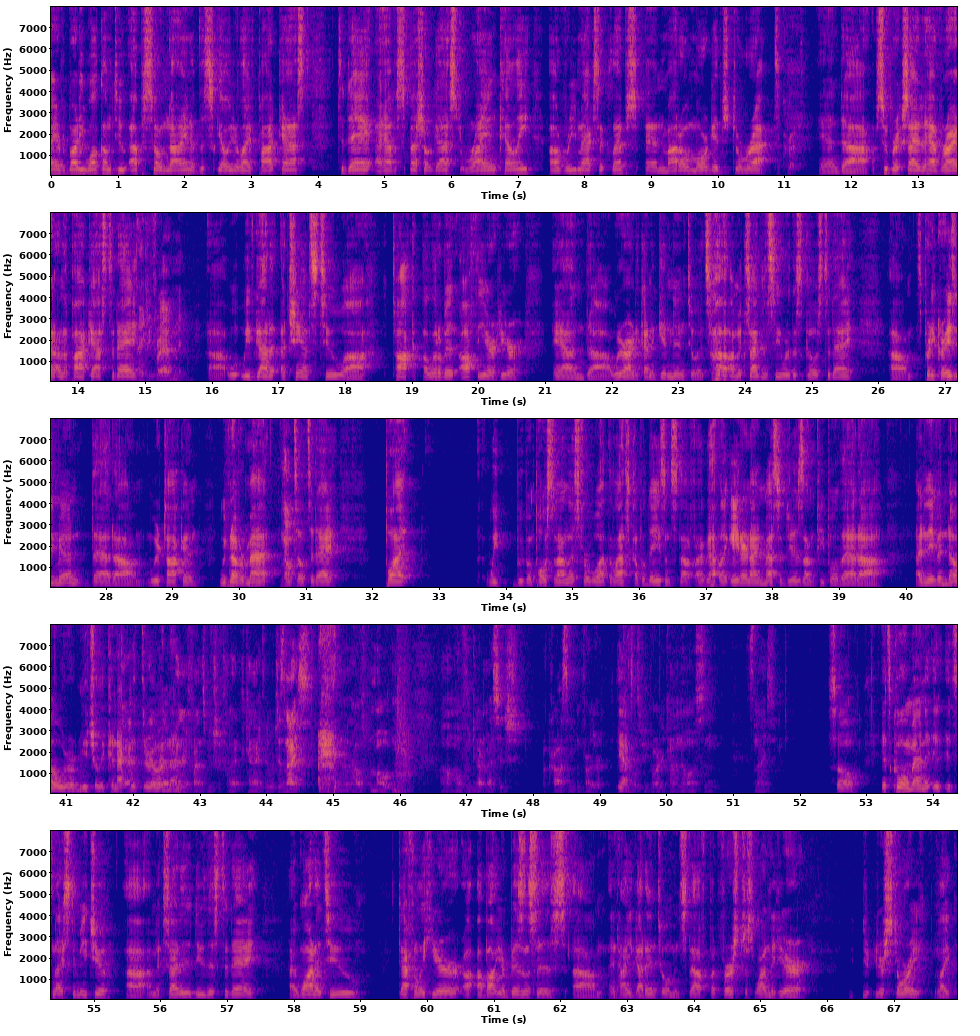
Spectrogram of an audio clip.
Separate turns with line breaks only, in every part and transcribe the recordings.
Hi, everybody. Welcome to episode nine of the Scale Your Life podcast. Today, I have a special guest, Ryan Kelly of Remax Eclipse and Motto Mortgage Direct.
Correct.
And uh, I'm super excited to have Ryan on the podcast today.
Thank you for having me.
Uh, we've got a, a chance to uh, talk a little bit off the air here, and uh, we're already kind of getting into it. So I'm excited to see where this goes today. Um, it's pretty crazy, man, that um, we were talking. We've never met
No.
until today, but we we've been posting on this for what the last couple of days and stuff. I've got like eight or nine messages on people that uh, I didn't even know were mutually connected
yeah,
through,
yeah,
and then
friends mutually connected, which is nice. It helps promote and um, hopefully get our message across even further.
Yeah.
Because those people already kind of know us, and it's nice.
So it's cool, man. It, it's nice to meet you. Uh, I'm excited to do this today. I wanted to definitely hear uh, about your businesses um, and how you got into them and stuff. But first, just wanted to hear your, your story. Like,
